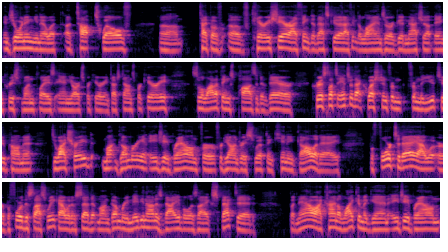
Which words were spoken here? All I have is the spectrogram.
and joining, you know, a, a top 12 um, type of, of carry share, I think that that's good. I think the Lions are a good matchup. They increased run plays and yards per carry and touchdowns per carry. So a lot of things positive there. Chris, let's answer that question from, from the YouTube comment. Do I trade Montgomery and AJ Brown for, for D'Andre Swift and Kenny Golladay? Before today, I would, or before this last week, I would have said that Montgomery maybe not as valuable as I expected, but now I kind of like him again. AJ Brown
